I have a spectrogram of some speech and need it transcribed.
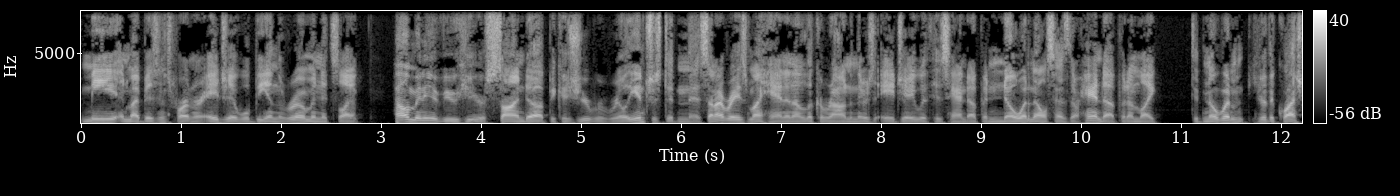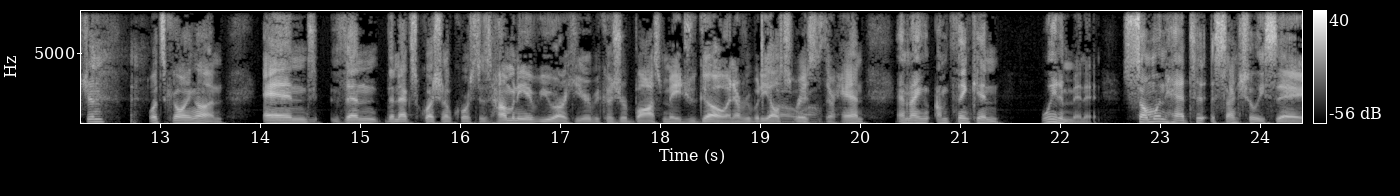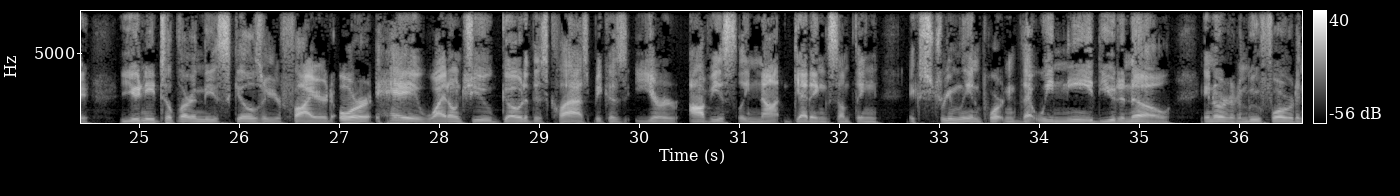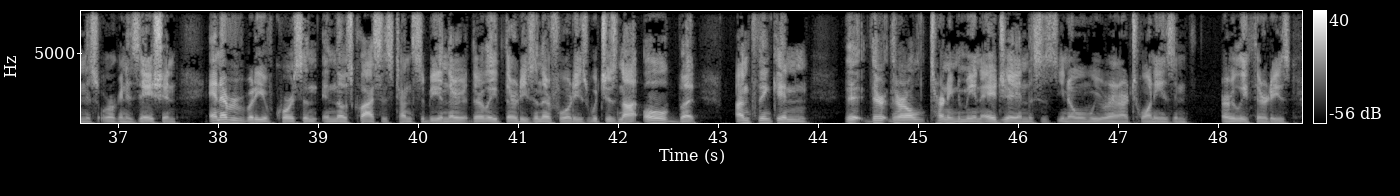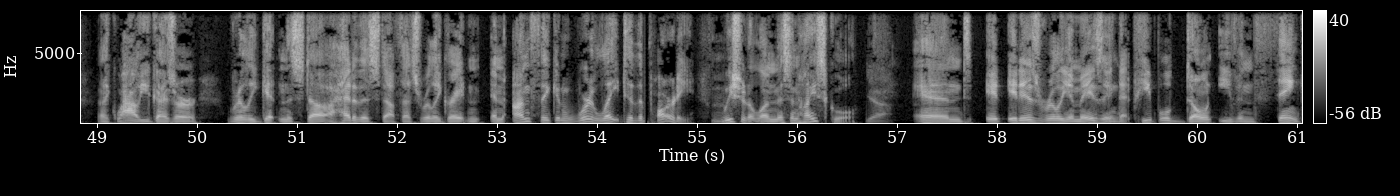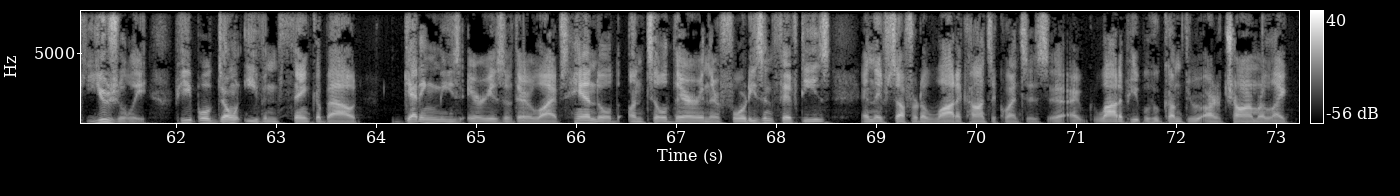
me and my business partner AJ will be in the room, and it's like, how many of you here signed up because you were really interested in this? And I raise my hand and I look around, and there's AJ with his hand up, and no one else has their hand up, and I'm like, did no one hear the question? What's going on? And then the next question, of course, is how many of you are here because your boss made you go? And everybody else oh, raises wow. their hand. And I, I'm thinking, wait a minute. Someone had to essentially say, you need to learn these skills or you're fired. Or, hey, why don't you go to this class because you're obviously not getting something extremely important that we need you to know in order to move forward in this organization. And everybody, of course, in, in those classes tends to be in their, their late 30s and their 40s, which is not old, but I'm thinking they're they're all turning to me and AJ, and this is you know when we were in our 20s and early 30s, like wow, you guys are really getting this stuff ahead of this stuff. That's really great, and and I'm thinking we're late to the party. Mm. We should have learned this in high school. Yeah. And it, it is really amazing that people don't even think, usually, people don't even think about getting these areas of their lives handled until they're in their 40s and 50s and they've suffered a lot of consequences. Uh, a, lot of people who come through our Charm are like,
